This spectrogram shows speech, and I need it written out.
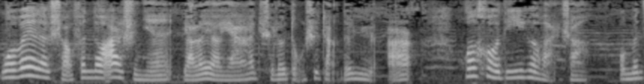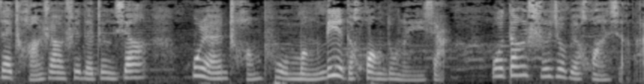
我为了少奋斗二十年，咬了咬牙娶了董事长的女儿。婚后第一个晚上，我们在床上睡得正香，忽然床铺猛烈地晃动了一下，我当时就被晃醒了，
